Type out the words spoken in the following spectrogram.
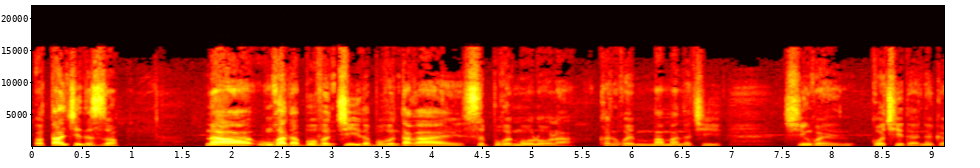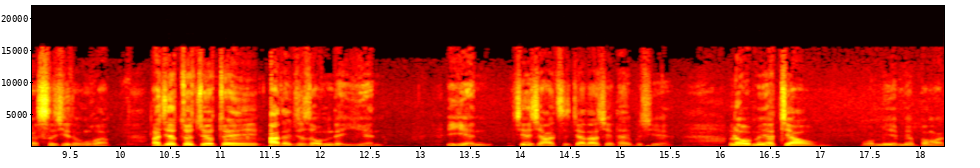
我担心的是说，那文化的部分、记忆的部分，大概是不会没落了，可能会慢慢的去寻回过去的那个逝去的文化。那就最主要最大的就是我们的语言。语言，现在小孩子教他写，他也不写。那我们要教，我们也没有办法，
